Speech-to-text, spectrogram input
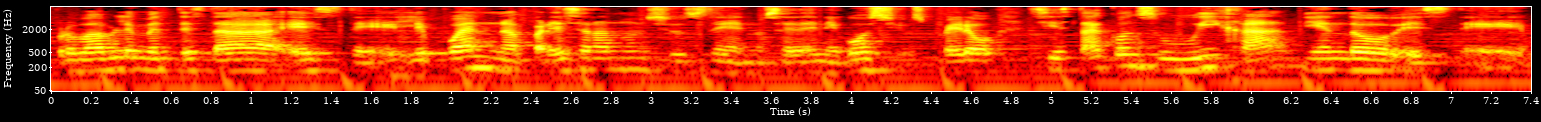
Probablemente está, este, le pueden aparecer anuncios de, no sé, de negocios, pero si está con su hija viendo, este,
